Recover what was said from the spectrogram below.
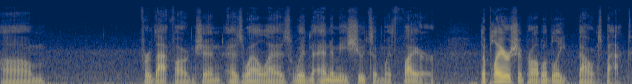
um, for that function, as well as when the enemy shoots him with fire, the player should probably bounce back.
